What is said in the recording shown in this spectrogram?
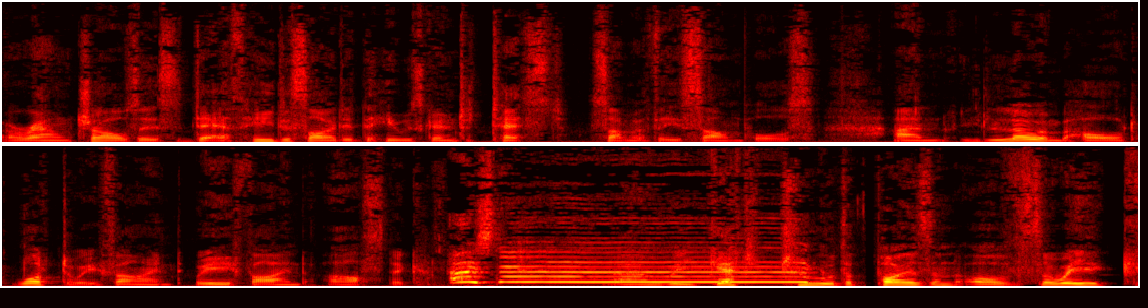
around Charles's death, he decided that he was going to test some of these samples. And lo and behold, what do we find? We find arsenic. arsenic And we get to the poison of the week.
